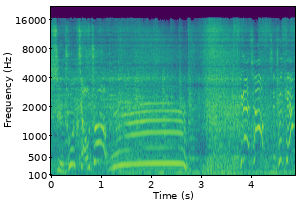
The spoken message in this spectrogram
使出脚状，嗯，皮卡丘使出铁尾，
